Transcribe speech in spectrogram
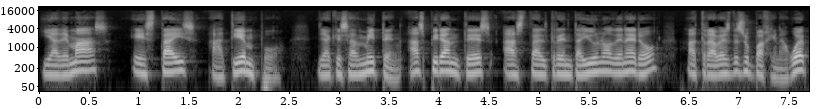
y además estáis a tiempo, ya que se admiten aspirantes hasta el 31 de enero a través de su página web.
